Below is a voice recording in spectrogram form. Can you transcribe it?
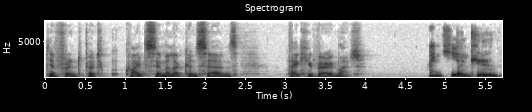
different but quite similar concerns. Thank you very much. Thank you. Thank you.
